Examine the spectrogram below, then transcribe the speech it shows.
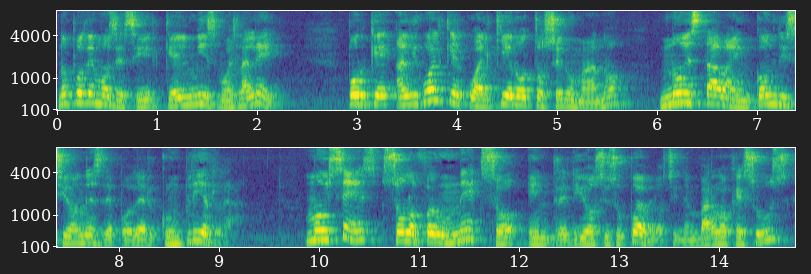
no podemos decir que él mismo es la ley, porque al igual que cualquier otro ser humano, no estaba en condiciones de poder cumplirla. Moisés solo fue un nexo entre Dios y su pueblo, sin embargo Jesús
